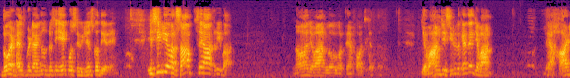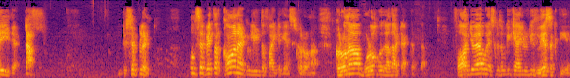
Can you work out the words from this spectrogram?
دو ہیلتھ بٹالین ان میں سے ایک وہ سویلینز کو دے رہے ہیں۔ اسی لیے اور سب سے آخری بات، نوجوان لوگ ہوتے ہیں فوج کے اندر۔ جوان جی اسی لیے تو کہتے ہیں جوان۔ They are hardy they are tough disciplined ان سے بہتر کون ہے to lead the fight against corona corona بوڑھوں کو زیادہ اٹیک کرتا ہے۔ فوج جو ہے وہ اس قسم کی کیجولیٹیز لے سکتی ہے۔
